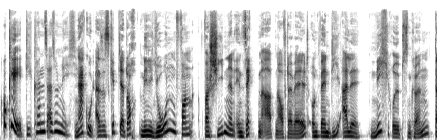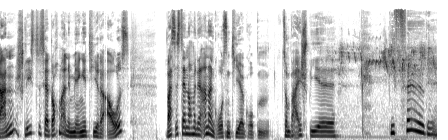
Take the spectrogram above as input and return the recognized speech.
okay, die können es also nicht. Na gut, also es gibt ja doch Millionen von verschiedenen Insektenarten auf der Welt und wenn die alle nicht rülpsen können, dann schließt es ja doch mal eine Menge Tiere aus. Was ist denn noch mit den anderen großen Tiergruppen? Zum Beispiel Die Vögel.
